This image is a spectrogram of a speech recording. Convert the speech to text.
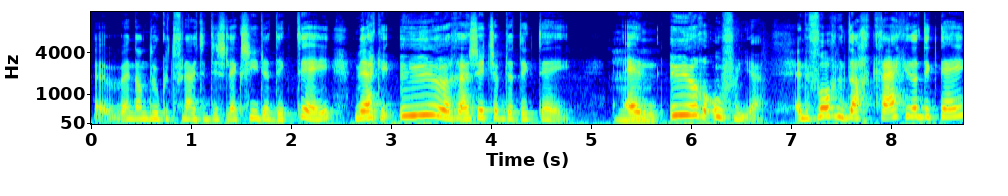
eh, en dan doe ik het vanuit de dyslexie, dat dicté. Werk je uren, zit je op dat dicté. Mhm. En uren oefen je. En de volgende dag krijg je dat dicté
